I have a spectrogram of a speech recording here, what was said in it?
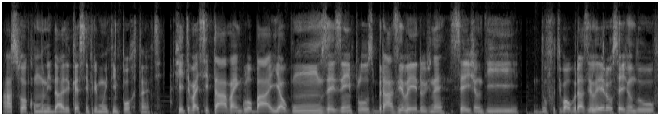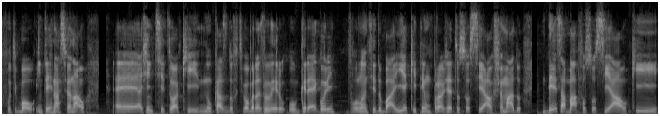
a sua comunidade, o que é sempre muito importante. A gente vai citar, vai englobar aí alguns exemplos brasileiros, né? Sejam de do futebol brasileiro ou sejam do futebol internacional. É, a gente citou aqui, no caso do futebol brasileiro, o Gregory, volante do Bahia, que tem um projeto social chamado Desabafo Social, que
